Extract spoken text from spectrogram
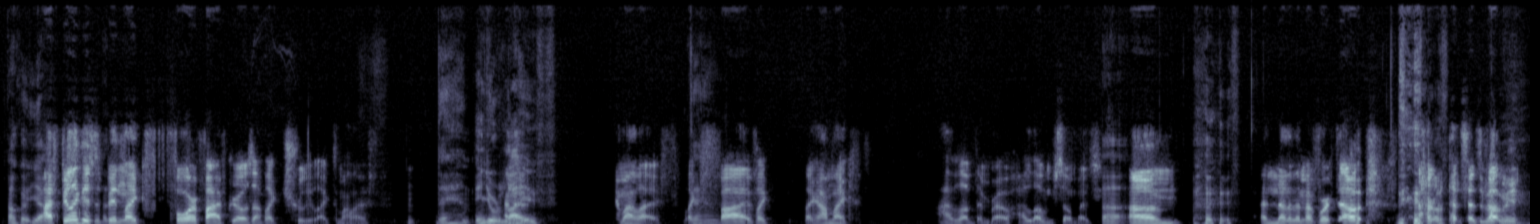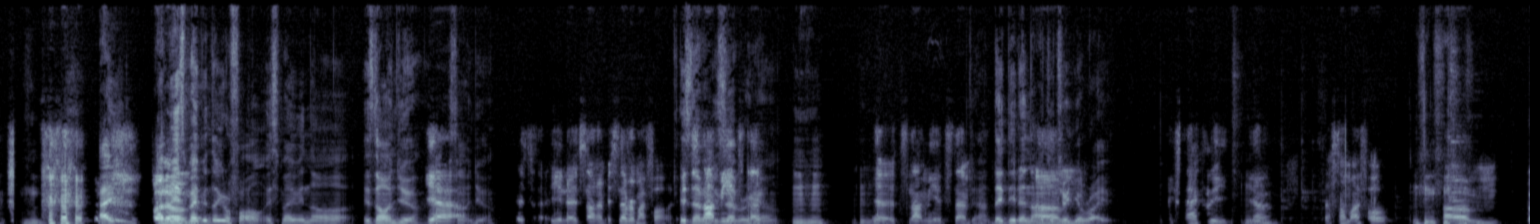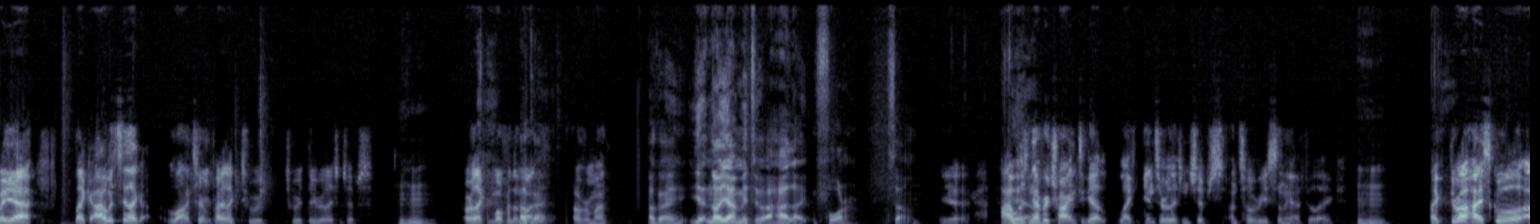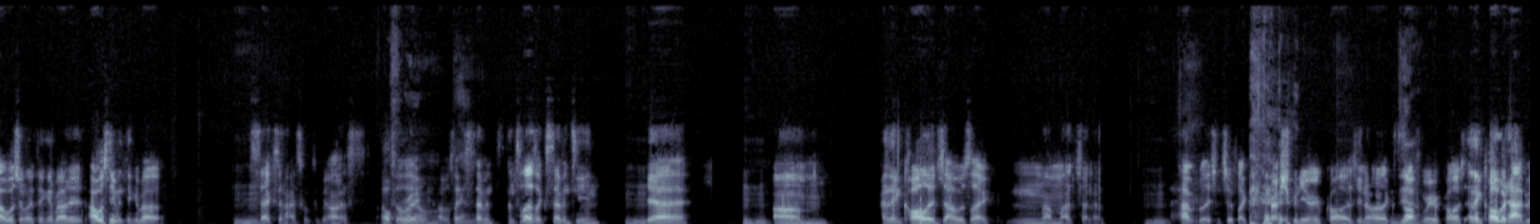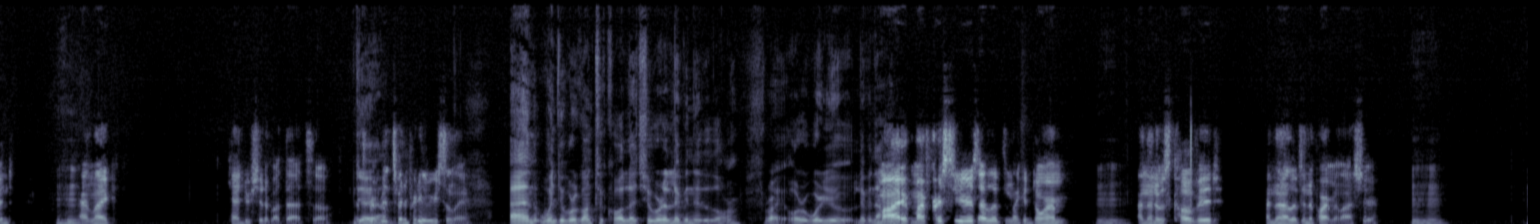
Okay, yeah. I feel like there's been like four or five girls I've like truly liked in my life. Damn, in your life? In my life, like Damn. five. Like, like I'm like, I love them, bro. I love them so much. Uh, Um, and none of them have worked out. I don't know what that says about me. I, I but mean, it's um, maybe not your fault. It's maybe not. It's not on you. Yeah. it's not you. it's you know, it's not. It's never my fault. It's, never. not it's me. never it's them. you. Mm-hmm. mm-hmm. Yeah, it's not me. It's them. Yeah, they didn't know how to treat you Um, right. Exactly. You know, that's not my fault. Um, but yeah, like I would say like long term, probably like two, or two or three relationships, hmm or like over the Okay. month, over a month. Okay. Yeah. No. Yeah. Me too. I had like four. So. Yeah. I was never trying to get like into relationships until recently. I feel like hmm like throughout high school, I wasn't really thinking about it. I wasn't even thinking about hmm sex in high school, to be honest. Oh, until for like real? I was like Damn. seven until I was like seventeen. hmm Yeah. hmm Um, and then college, I was like, mm, I'm not trying to hmm have a relationship like freshman year of college, you know, or like Yeah. sophomore year of college. And then COVID happened, hmm and like can't do shit about that. So it's, Yeah, yeah. it's been pretty recently. And when you were going to college, you were living in the dorms, right? Or were you living at My home? my first years, I lived in like a dorm, Mm-hmm. and then it was COVID, and then I lived in an apartment last year. Mm-hmm.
